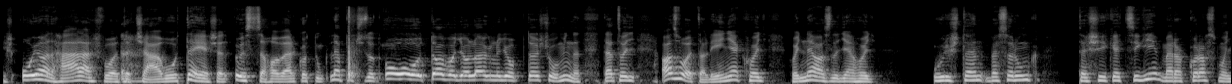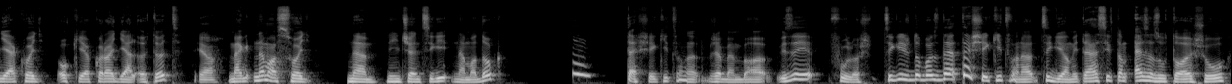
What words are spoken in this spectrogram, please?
És olyan hálás volt a csávó, teljesen összehaverkodtunk, lepocsizott, ó, te vagy a legnagyobb tesó, minden. Tehát, hogy az volt a lényeg, hogy, hogy ne az legyen, hogy úristen, beszarunk, tessék egy cigi, mert akkor azt mondják, hogy oké, okay, akkor adjál ötöt, Ja, meg nem az, hogy nem, nincsen cigi, nem adok. Hm, tessék, itt van a zsebembe a izé, fullos cigis doboz, de tessék, itt van a cigi, amit elszívtam, ez az utolsó,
